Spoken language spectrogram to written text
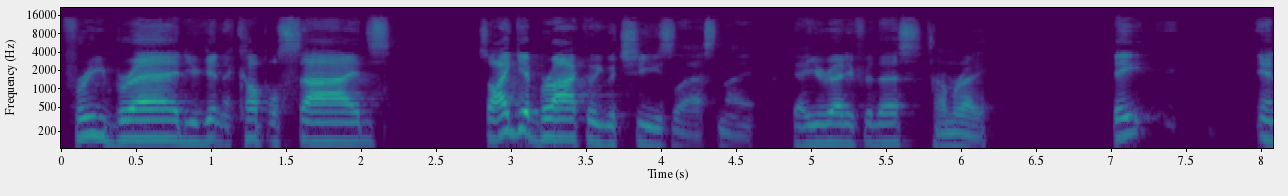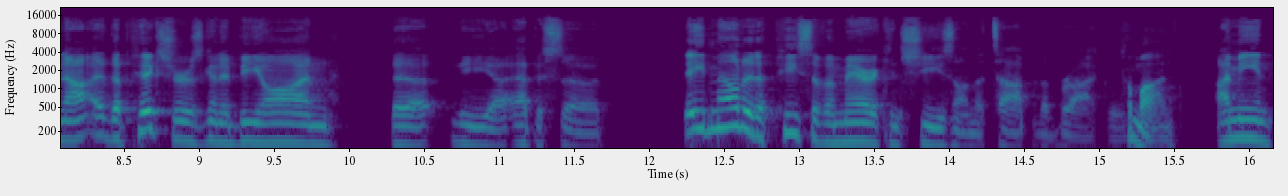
free bread, you're getting a couple sides. So I get broccoli with cheese last night. Okay, you ready for this? I'm ready. They and I, the picture is going to be on the the uh, episode. They melted a piece of American cheese on the top of the broccoli. Come on. I mean,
